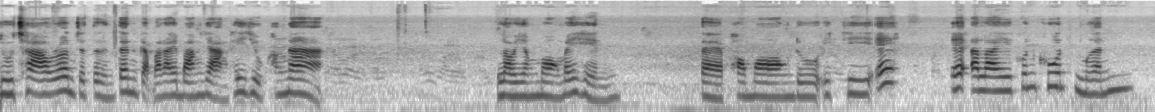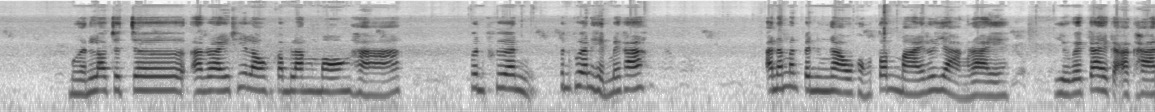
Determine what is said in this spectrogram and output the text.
ดูชาวเริ่มจะตื่นเต้นกับอะไรบางอย่างที่อยู่ข้างหน้า เรายังมองไม่เห็น แต่พอมองดูอีกที เอ๊ะ เอ๊ะ อะไรคุ้นๆเหมือน เหมือนเราจะเจออะไรที่เรากำลังมองหา เพื่อนเพื่อนเพื่อนเพื่อนเห็นไหมคะ อันนั้นมันเป็นเงาของต้นไม้หรืออย่างไร อยู่ใกล้ๆกับอาคาร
